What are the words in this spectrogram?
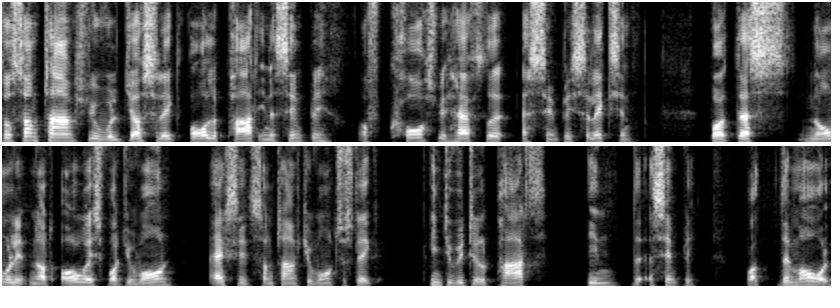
So sometimes you will just select all the part in assembly. Of course, we have the assembly selection, but that's normally not always what you want. Actually, sometimes you want to select individual parts in the assembly, but them all.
